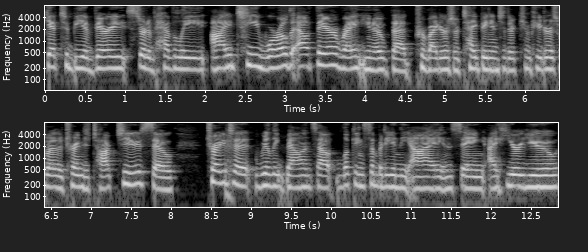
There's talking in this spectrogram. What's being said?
get to be a very sort of heavily IT world out there, right? You know, that providers are typing into their computers while they're trying to talk to you. So trying to really balance out looking somebody in the eye and saying, I hear you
